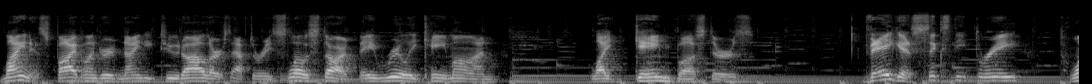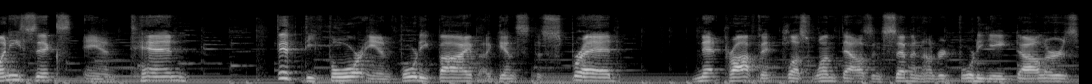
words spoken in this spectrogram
minus $592 after a slow start. They really came on like gangbusters. Vegas 63, 26 and 10, 54 and 45 against the spread. Net profit plus $1,748.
